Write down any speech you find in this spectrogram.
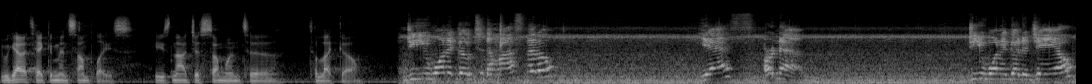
we got to take him in someplace. He's not just someone to, to let go. Do you want to go to the hospital? Yes or no? Do you want to go to jail?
